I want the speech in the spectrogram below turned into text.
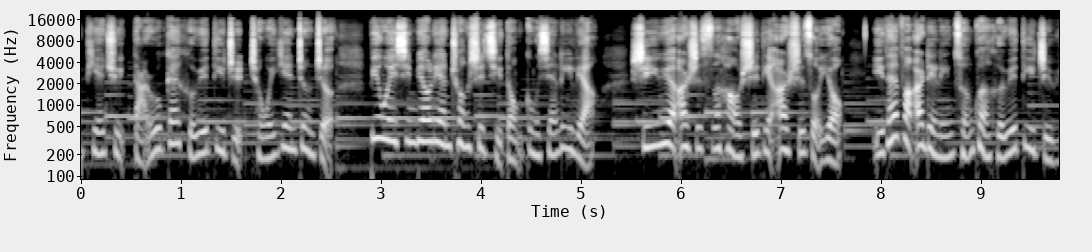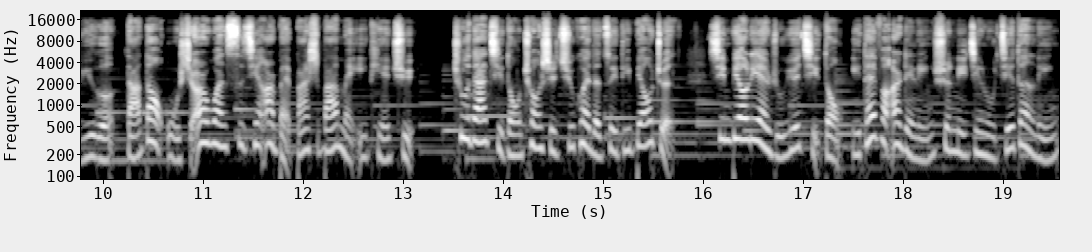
ETH 打入该合约地址，成为验证者，并为新标链创世启动贡献力量。十一月二十四号十点二十左右，以太坊二点零存款合约地址余额达到五十二万四千二百八十八枚 ETH，触达启动创世区块的最低标准。新标链如约启动，以太坊二点零顺利进入阶段零。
